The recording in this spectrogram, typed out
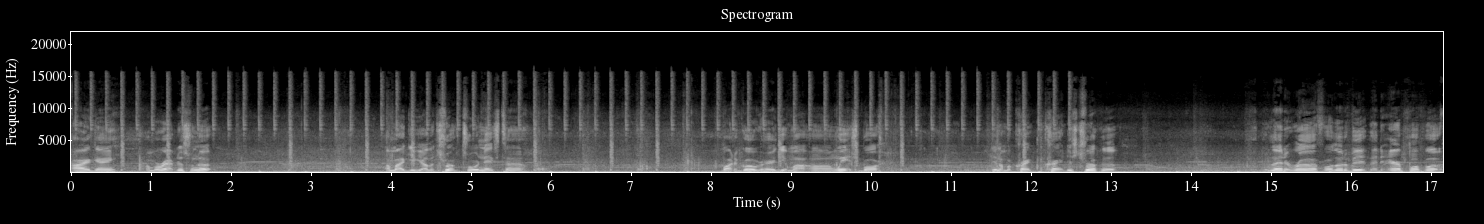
All right, gang. I'm gonna wrap this one up. I might give y'all a truck tour next time. About to go over here and get my uh, winch bar. Then I'm gonna crank crank this truck up, let it run for a little bit, let the air pump up,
